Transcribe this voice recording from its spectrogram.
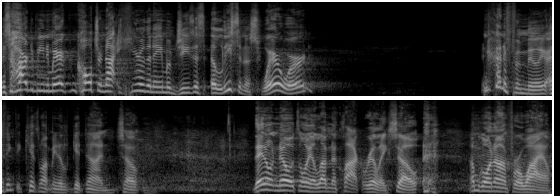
It's hard to be in American culture, not hear the name of Jesus, at least in a swear word. And you're kind of familiar. I think the kids want me to get done. So they don't know it's only 11 o'clock, really. So I'm going on for a while.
